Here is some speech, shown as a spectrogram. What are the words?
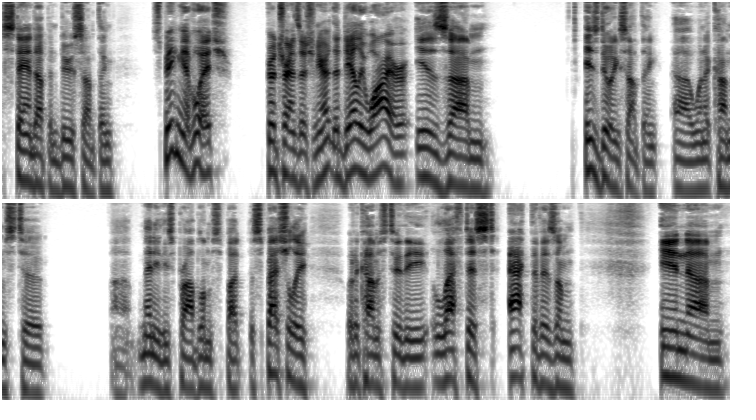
stand up and do something. Speaking of which, good transition here. The Daily Wire is um, is doing something uh, when it comes to uh, many of these problems, but especially when it comes to the leftist activism in um,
